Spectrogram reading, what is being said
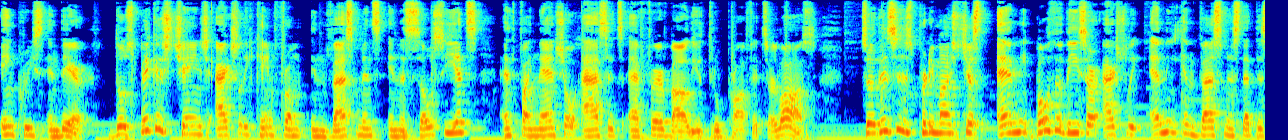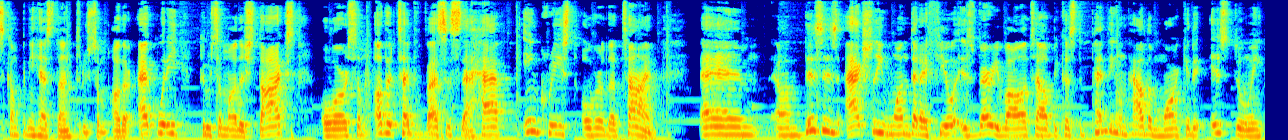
increase in there. Those biggest change actually came from investments in associates and financial assets at fair value through profits or loss. So this is pretty much just any both of these are actually any investments that this company has done through some other equity, through some other stocks or some other type of assets that have increased over the time. And um, this is actually one that I feel is very volatile because depending on how the market is doing,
